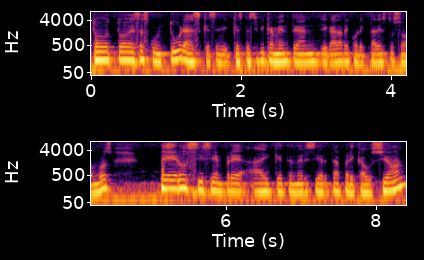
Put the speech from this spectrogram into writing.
todo, todas esas culturas que, se, que específicamente han llegado a recolectar estos hongos, pero sí siempre hay que tener cierta precaución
